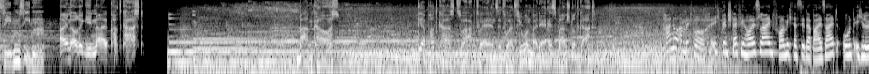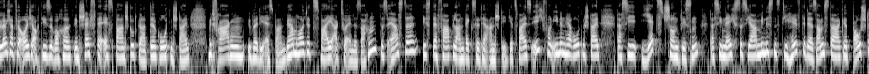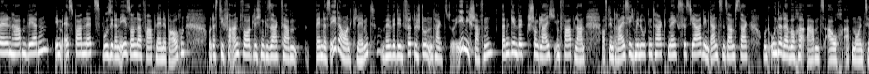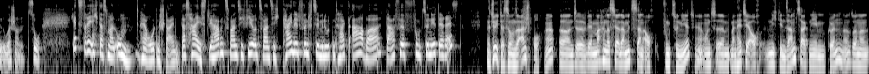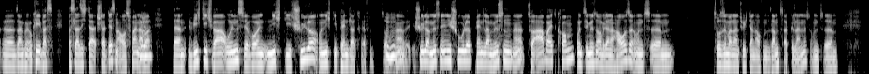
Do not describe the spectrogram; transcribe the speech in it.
1077. Ein Original-Podcast. Bahnchaos. Der Podcast zur aktuellen Situation bei der S-Bahn Stuttgart. Hallo am Mittwoch, ich bin Steffi Häuslein, freue mich, dass ihr dabei seid und ich löcher für euch auch diese Woche den Chef der S-Bahn Stuttgart, Dirk Rotenstein, mit Fragen über die S-Bahn. Wir haben heute zwei aktuelle Sachen. Das erste ist der Fahrplanwechsel, der ansteht. Jetzt weiß ich von Ihnen, Herr Rotenstein, dass Sie jetzt schon wissen, dass Sie nächstes Jahr mindestens die Hälfte der Samstage Baustellen haben werden im S-Bahn-Netz, wo Sie dann eh Sonderfahrpläne brauchen und dass die Verantwortlichen gesagt haben, wenn das eh dauernd klemmt, wenn wir den Viertelstundentakt eh nicht schaffen, dann gehen wir schon gleich im Fahrplan auf den 30-Minuten-Takt nächstes Jahr, den ganzen Samstag und unter der Woche abends auch ab 19 Uhr schon. So, jetzt drehe ich das mal um, Herr Rotenstein. Das heißt, wir haben 2024 keinen 15-Minuten-Takt, aber dafür funktioniert der Rest? Natürlich, das ist unser Anspruch. Ja? Und äh, wir machen das ja, damit es dann auch funktioniert. Ja? Und äh, man hätte ja auch nicht den Samstag nehmen können, ne? sondern äh, sagen können, okay, was, was lasse ich da stattdessen ausfallen? Mhm. Aber ähm, wichtig war uns, wir wollen nicht die Schüler und nicht die Pendler treffen. So, mhm. ne? Schüler müssen in die Schule, Pendler müssen ne, zur Arbeit kommen und sie müssen auch wieder nach Hause. Und ähm, so sind wir natürlich dann auf dem Samstag gelandet. Und ähm,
